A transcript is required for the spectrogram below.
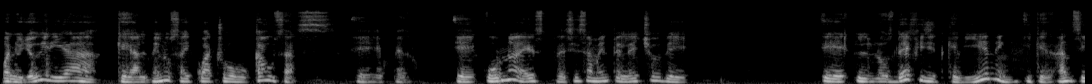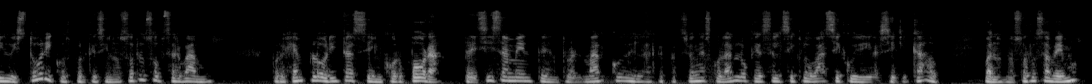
Bueno, yo diría que al menos hay cuatro causas, eh, Pedro. Eh, una es precisamente el hecho de eh, los déficits que vienen y que han sido históricos, porque si nosotros observamos, por ejemplo, ahorita se incorpora precisamente dentro del marco de la refacción escolar lo que es el ciclo básico y diversificado, cuando nosotros sabemos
